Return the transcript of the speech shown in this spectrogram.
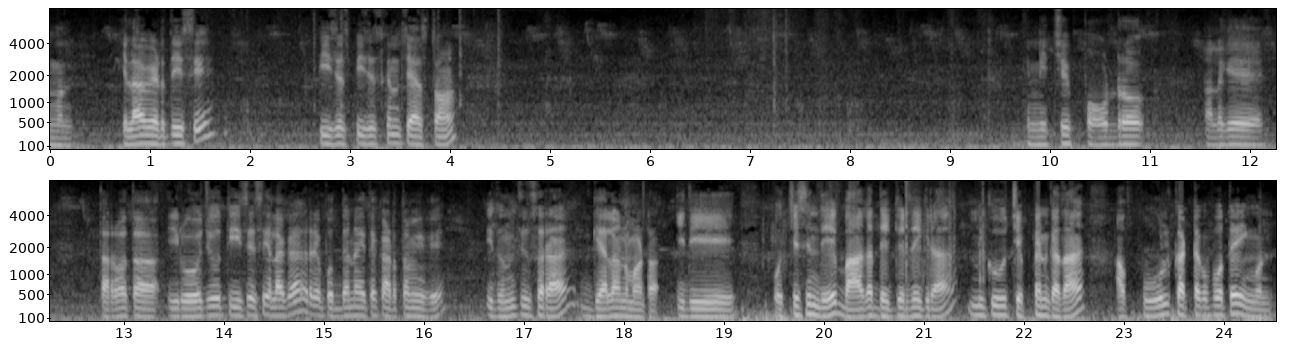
ఇదిగోండి. ఇలా విడదీసి పీసెస్ పీసెస్ కింద చేస్తాం. ఇన్నిచ్చి పౌడరు అలాగే తర్వాత ఈరోజు తీసేసి ఇలాగా రేపు పొద్దున్న అయితే కడతాం ఇవి. ఇది ఉంది చూసారా? గెల అనమాట ఇది వచ్చేసింది బాగా దగ్గర దగ్గర మీకు చెప్పాను కదా ఆ పూలు కట్టకపోతే ఇంకొండి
